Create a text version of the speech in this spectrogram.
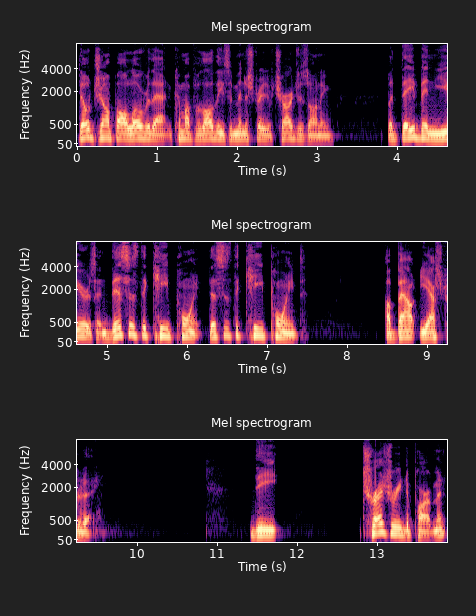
they'll jump all over that and come up with all these administrative charges on him but they've been years, and this is the key point. This is the key point about yesterday. The Treasury Department,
